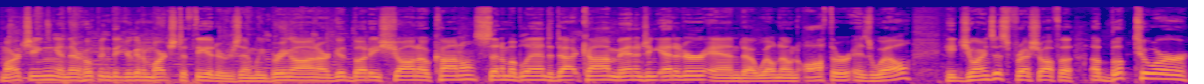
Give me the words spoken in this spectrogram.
marching, and they're hoping that you're going to march to theaters. And we bring on our good buddy Sean O'Connell, cinemablend.com, managing editor and uh, well known author as well. He joins us fresh off a, a book tour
